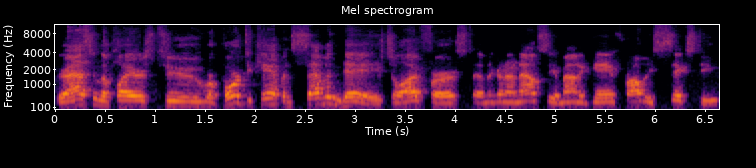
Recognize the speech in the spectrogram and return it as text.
They're asking the players to report to camp in seven days, July 1st, and they're going to announce the amount of games, probably 60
